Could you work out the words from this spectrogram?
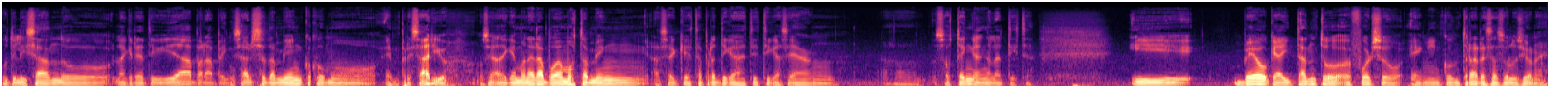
utilizando la creatividad para pensarse también como empresarios. O sea, de qué manera podemos también hacer que estas prácticas artísticas sean ah, sostengan al artista. Y veo que hay tanto esfuerzo en encontrar esas soluciones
